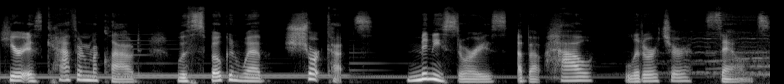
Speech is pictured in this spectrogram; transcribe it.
here is Katherine McLeod with Spoken Web Shortcuts mini stories about how literature sounds.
